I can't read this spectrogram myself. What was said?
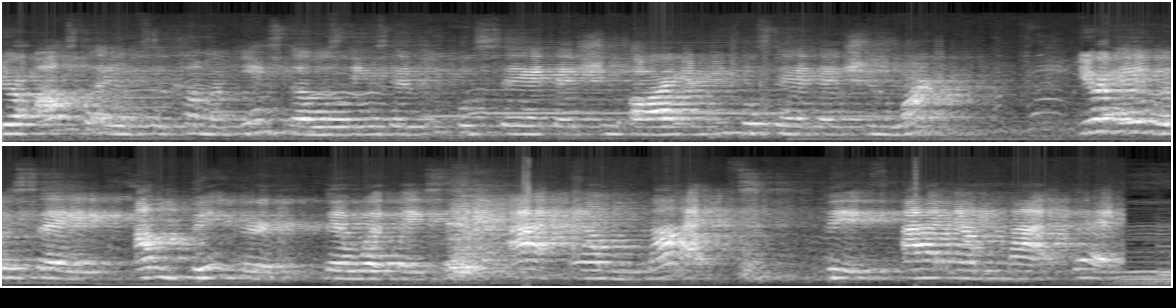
You're also able to come against those things that people said that you are and people said that you weren't. You're able to say, I'm bigger than what they said. I am not this. I am not that.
